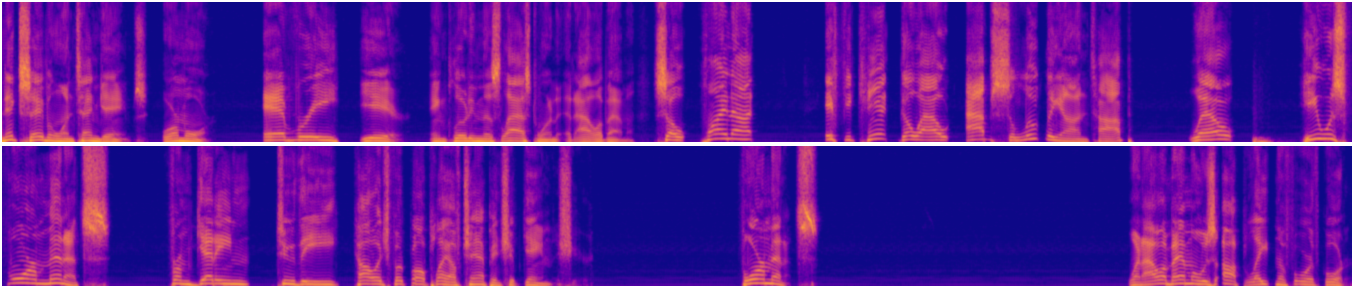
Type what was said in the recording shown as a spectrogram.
Nick Saban won 10 games or more every year, including this last one at Alabama. So why not, if you can't go out absolutely on top, well, he was four minutes from getting to the college football playoff championship game this year. Four minutes. When Alabama was up late in the fourth quarter,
